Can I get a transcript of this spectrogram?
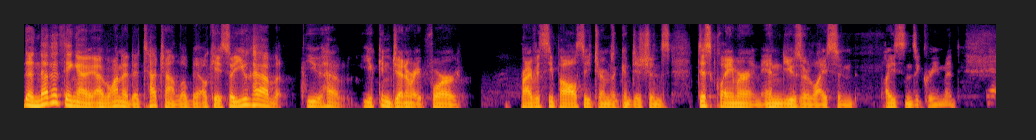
another thing I, I wanted to touch on a little bit. Okay, so you have you have you can generate four privacy policy terms and conditions, disclaimer, and end user license license agreement. Yep.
